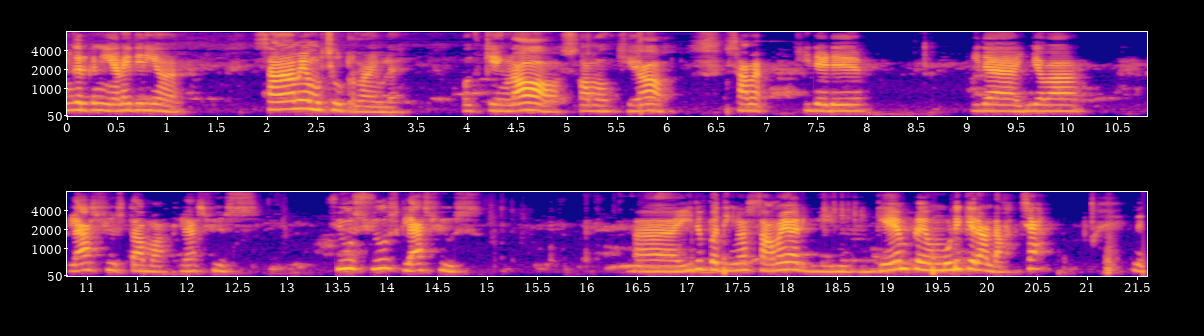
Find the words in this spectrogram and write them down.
எங்கே இருக்குன்னு எனக்கு தெரியும். சாமையாக முடிச்சு விட்றலாம் இவளை. ஓகேங்களா சாம ஓகேயா சாம. இதை எடு. இதை இங்கே வா. கிளாஸ் ஃபியூஸ் தாம்மா. Glass fuse fuse fuse glass fuse இது பார்த்தீங்கன்னா செமையாக இருக்கு இன்றைக்கி கேம் ப்ளே முடிக்கிறான்டா. ச்சே. இந்த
